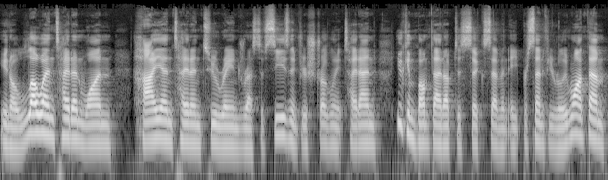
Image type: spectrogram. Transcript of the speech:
you know, low end tight end one, high end tight end two range rest of season. If you're struggling at tight end, you can bump that up to six, seven, eight percent if you really want them.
